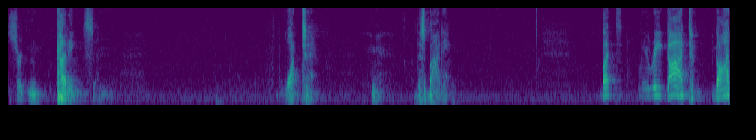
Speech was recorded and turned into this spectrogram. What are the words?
certain cuttings and what to this body. But when you read God, God,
